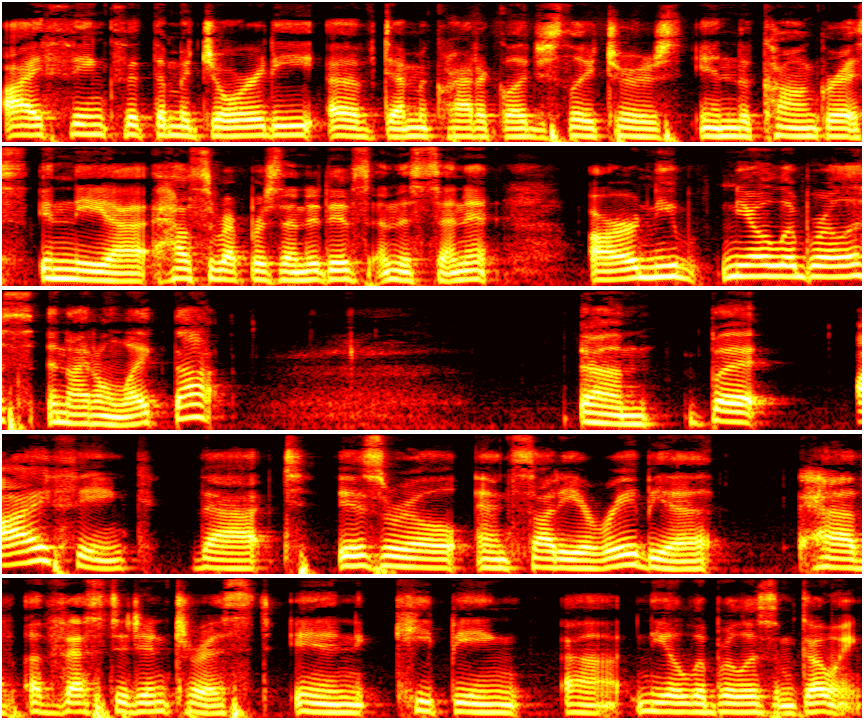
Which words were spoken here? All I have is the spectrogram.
I think that the majority of Democratic legislators in the Congress, in the uh, House of Representatives and the Senate, are ne- neoliberalists, and I don't like that. Um, but I think that Israel and Saudi Arabia have a vested interest in keeping uh, neoliberalism going.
